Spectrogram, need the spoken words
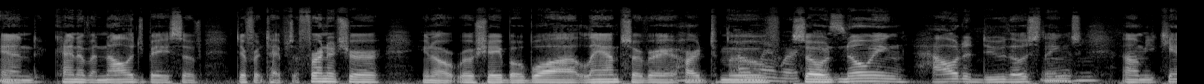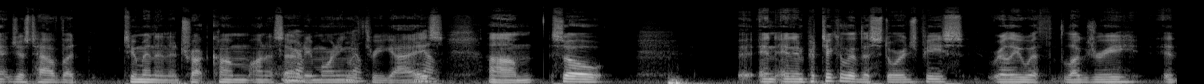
and kind of a knowledge base of different types of furniture. You know, Roche Bobois lamps are very hard to move. my word, so yes. knowing how to do those things, um, you can't just have a two men in a truck come on a Saturday morning no, with three guys. Um, so and and in particular the storage piece really with luxury it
